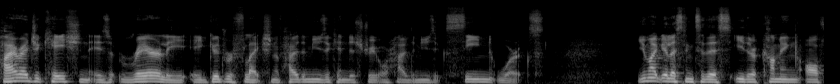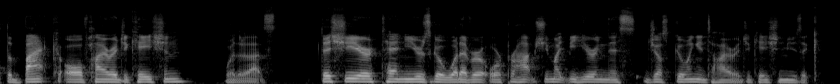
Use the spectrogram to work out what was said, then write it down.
Higher education is rarely a good reflection of how the music industry or how the music scene works. You might be listening to this either coming off the back of higher education, whether that's this year, 10 years ago, whatever, or perhaps you might be hearing this just going into higher education music.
